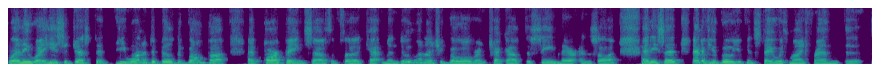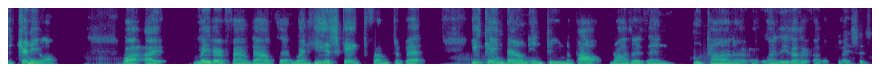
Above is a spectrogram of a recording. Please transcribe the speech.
Well, anyway, he suggested he wanted to build a Gompa at Parping, south of uh, Kathmandu, and I should go over and check out the scene there and so on. And he said, and if you go, you can stay with my friend the, the Chini Long. Well, I later found out that when he escaped from Tibet, he came down into Nepal rather than Bhutan or, or, one of these other other places,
